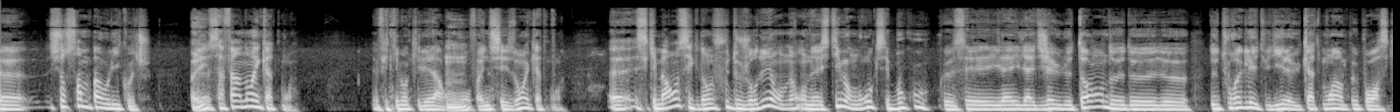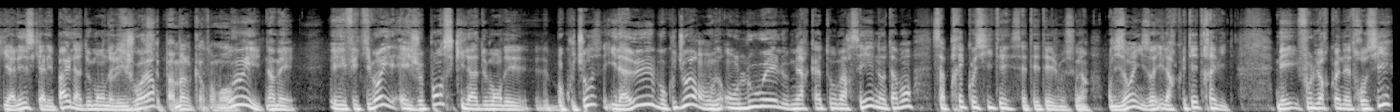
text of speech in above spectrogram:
Euh, sur Sampaoli, coach, Oui. Ça fait un an et quatre mois. Effectivement qu'il est là, en Mhm. enfin une saison et quatre mois. Ce qui est marrant, c'est que dans le foot d'aujourd'hui, on, on estime en gros que c'est beaucoup, que c'est, il a, il a déjà eu le temps de, de, de, de tout régler. Tu dis, il a eu quatre mois un peu pour voir ce qui allait, ce qui allait pas. Il a demandé les joueurs. C'est pas mal quand on Oui, oui, non mais et effectivement, et je pense qu'il a demandé beaucoup de choses. Il a eu beaucoup de joueurs. On, on louait le mercato marseillais, notamment sa précocité cet été, je me souviens, en disant il, il a recruté très vite. Mais il faut lui reconnaître aussi,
